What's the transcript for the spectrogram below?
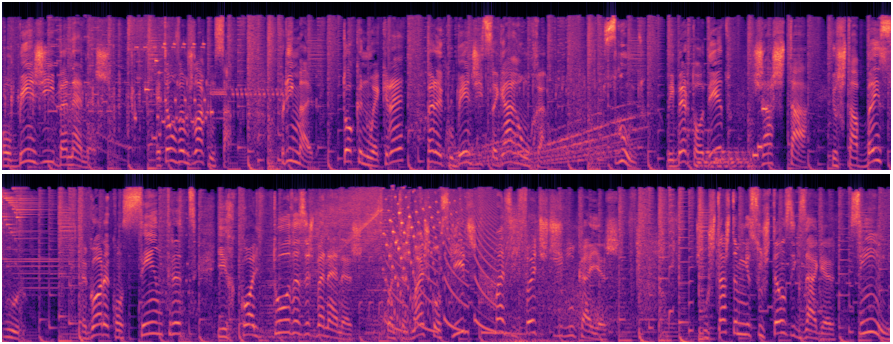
ao Benji Bananas. Então vamos lá começar. Primeiro, toca no ecrã para que o Benji se agarre a um ramo. Segundo, liberta o dedo, já está. Ele está bem seguro. Agora concentra-te e recolhe todas as bananas. Quantas mais conseguires, mais efeitos desbloqueias. Gostaste da minha sugestão, Zigzagger? Sim!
